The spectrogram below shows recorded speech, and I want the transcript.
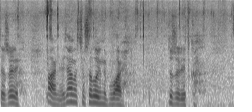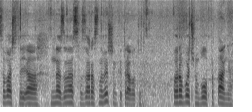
Тяжелі. А, ні, я на тяжелої не буваю. Дуже рідко. Це бачите, я не занес зараз на вишеньки, треба тут по робочому було питання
